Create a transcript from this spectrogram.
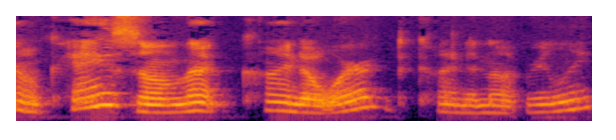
Okay, so that kind of worked, kind of not really.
